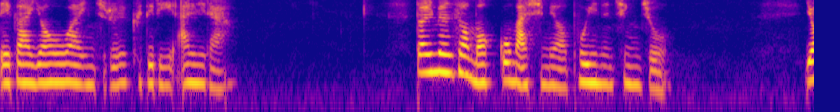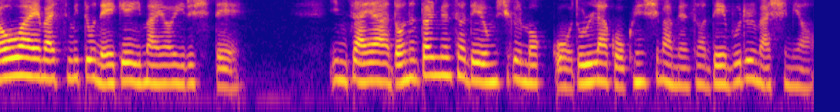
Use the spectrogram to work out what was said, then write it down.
내가 여호와인 줄을 그들이 알리라. 떨면서 먹고 마시며 보이는 징조. 여호와의 말씀이 또 내게 임하여 이르시되 인자야 너는 떨면서 내 음식을 먹고 놀라고 근심하면서 내 물을 마시며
